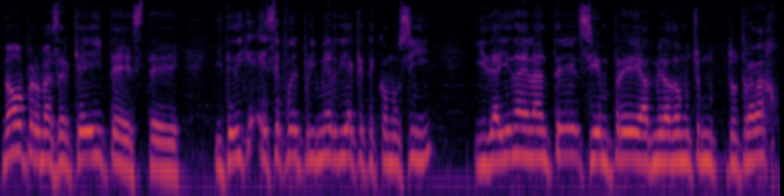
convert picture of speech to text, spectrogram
No, pero me acerqué y te, este, y te dije, ese fue el primer día que te conocí y de ahí en adelante siempre he admirado mucho mu- tu trabajo.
